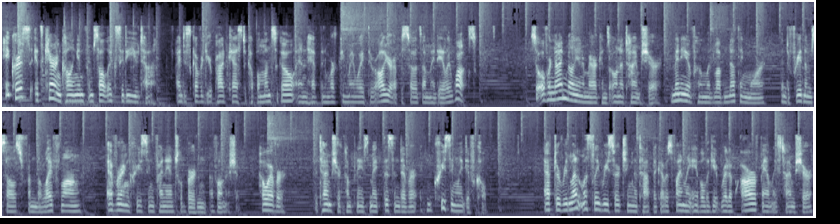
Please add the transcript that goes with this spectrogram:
Hey, Chris, it's Karen calling in from Salt Lake City, Utah. I discovered your podcast a couple months ago and have been working my way through all your episodes on my daily walks. So, over 9 million Americans own a timeshare, many of whom would love nothing more than to free themselves from the lifelong, ever increasing financial burden of ownership. However, the timeshare companies make this endeavor increasingly difficult. After relentlessly researching the topic, I was finally able to get rid of our family's timeshare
